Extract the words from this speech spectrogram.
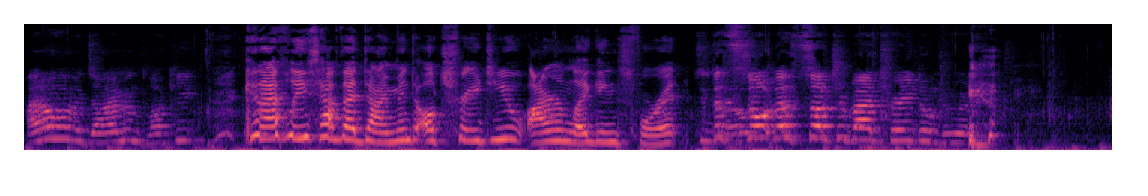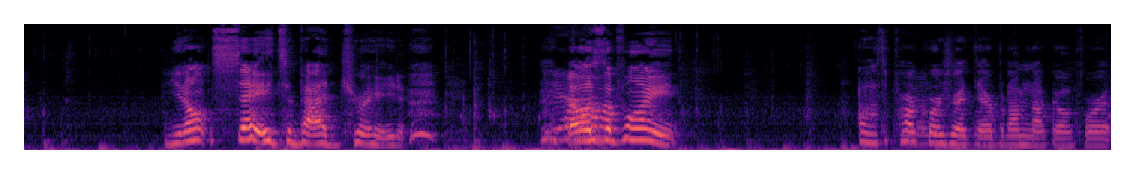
I don't have a diamond, lucky. Can I please have that diamond? I'll trade you iron leggings for it. Dude, that's so that's such a bad trade. Don't do it. You don't say it's a bad trade. Yeah. That was the point. Oh, the Yeah, parkour's right there, but I'm not going for it.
